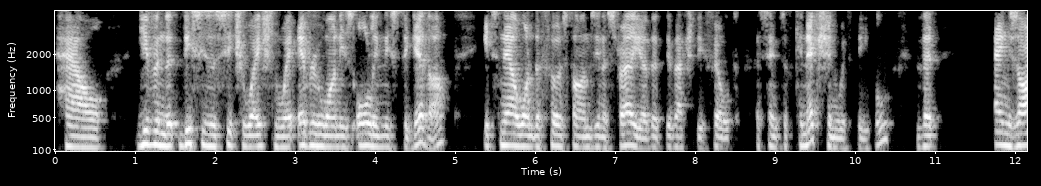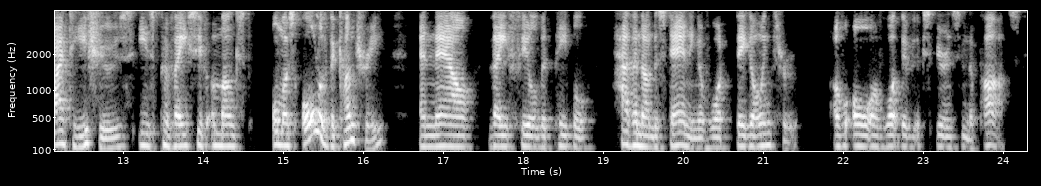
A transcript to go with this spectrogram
how, given that this is a situation where everyone is all in this together, it's now one of the first times in Australia that they've actually felt a sense of connection with people. That anxiety issues is pervasive amongst almost all of the country, and now they feel that people have an understanding of what they're going through, of or of what they've experienced in the past.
